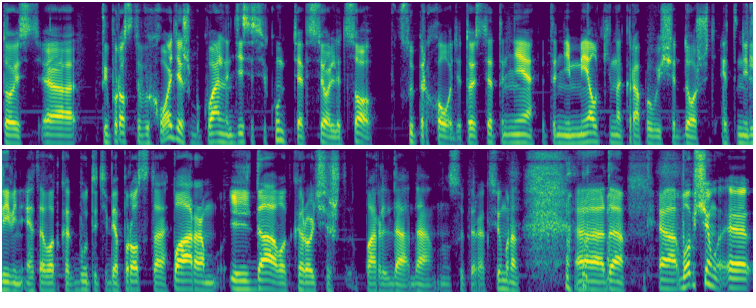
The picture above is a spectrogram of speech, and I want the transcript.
То есть э, ты просто выходишь, буквально 10 секунд, у тебя все, лицо в супер холоде. То есть это не, это не мелкий накрапывающий дождь, это не ливень, это вот как будто тебя просто паром льда, вот, короче, пар льда, да, ну, супер оксюморон. Э, Да. Э, В общем, э,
